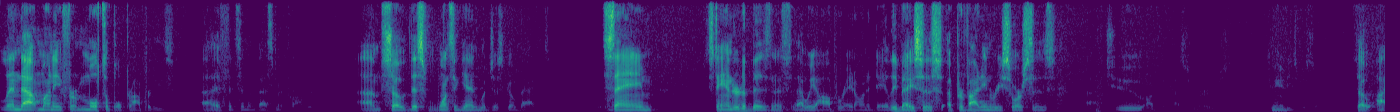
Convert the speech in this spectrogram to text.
lend out money for multiple properties uh, if it's an investment property. Um, so this, once again, would just go back to the same standard of business that we operate on a daily basis of providing resources to our, the customers, the communities we serve. So I,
